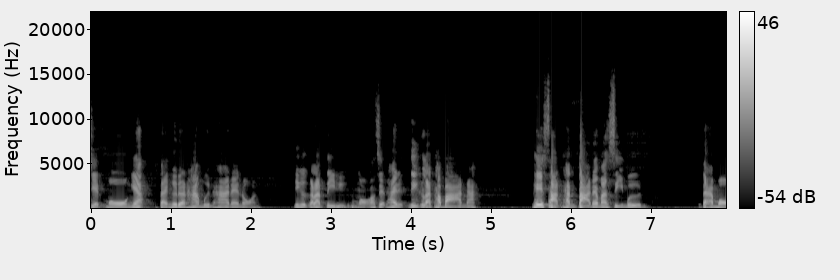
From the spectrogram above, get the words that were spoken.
เจ็ดโมงเนี้ยแต่เงินเดือนห้าหมื่นห้าแน่นอน นี่คือการันตีที่หมอเขาเซ็ตให้นี่คือรัฐบาลนะเภสัชทันตาได้มาสี่หมื่น แต่หมอ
